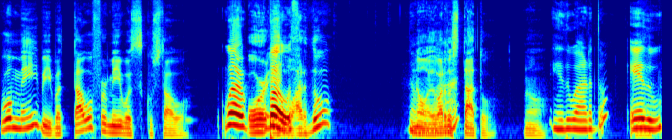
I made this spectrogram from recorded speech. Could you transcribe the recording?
Well, maybe, but Tao for me was Gustavo. Well, Or both. Eduardo? No, Eduardo what? is Tato. No. Eduardo? Edu.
